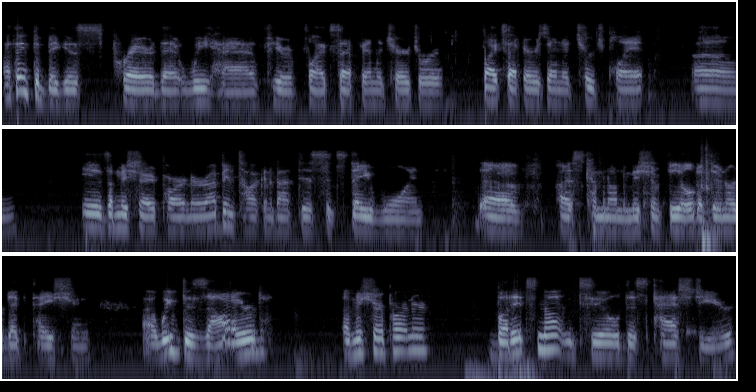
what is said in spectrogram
I think the biggest prayer that we have here at Flagstaff Family Church or Flagstaff Arizona Church Plant um, is a missionary partner. I've been talking about this since day one of us coming on the mission field of doing our deputation. Uh, we've desired a missionary partner, but it's not until this past year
